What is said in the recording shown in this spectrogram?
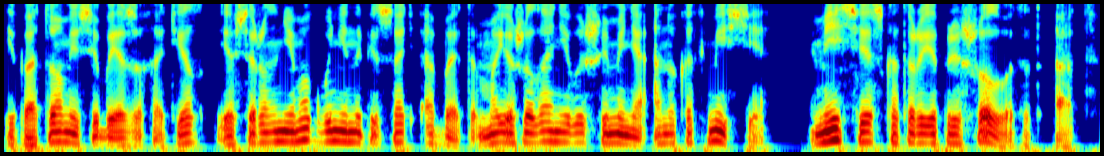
И потом, если бы я захотел, я все равно не мог бы не написать об этом. Мое желание выше меня, оно как миссия. Миссия, с которой я пришел в этот ад.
